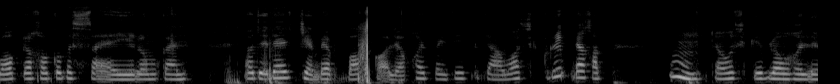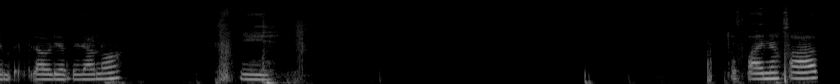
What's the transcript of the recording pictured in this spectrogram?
บล็อกแล้วเขาก็ไปใส่รวมกัน เราจะได้เขียนแบบบล็อกก่อนแล้วค่อยไปที่ JavaScript นะครับ อืม JavaScript เราเคยเรียนเราเรียนไปแล้วเนาะ นี่ ต่อไปนะครับ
